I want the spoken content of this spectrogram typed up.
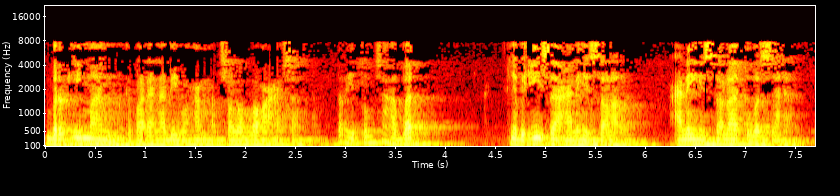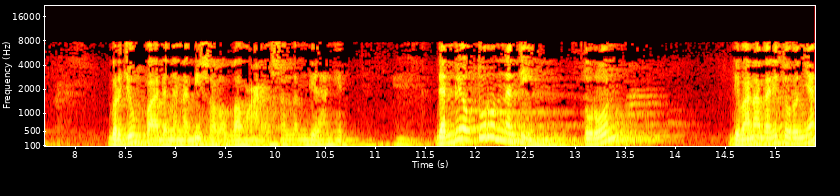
beriman kepada Nabi Muhammad Wasallam. Terhitung sahabat Nabi Isa alaihi salam, alaihi salatu wassalam. Berjumpa dengan Nabi Wasallam di langit. Dan beliau turun nanti, turun di mana tadi turunnya?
